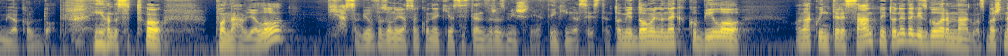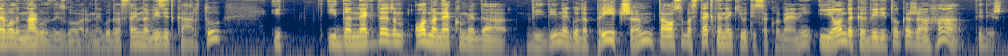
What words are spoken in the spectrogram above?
I ja kao, dobro. I onda se to ponavljalo. Ja sam bio u fazonu, ja sam ko neki asistent za razmišljanje, thinking assistant. To mi je dovoljno nekako bilo onako interesantno i to ne da ga izgovaram naglas, baš ne volim naglas da izgovaram, nego da stavim na vizit kartu i, i da ne dam odmah nekome da vidi, nego da pričam, ta osoba stekne neki utisak od meni i onda kad vidi to kaže, aha, vidiš,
